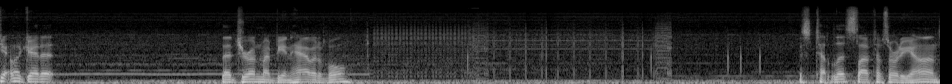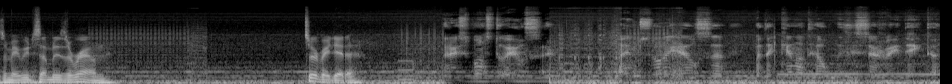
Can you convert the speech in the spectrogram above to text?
Can't look at it. That drone might be inhabitable. This, this laptop's already on, so maybe somebody's around. Survey data. Response to Elsa. I'm sorry, Elsa, but I cannot help with the survey data.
